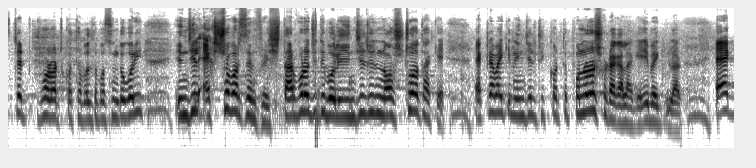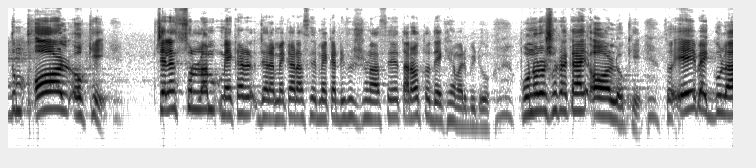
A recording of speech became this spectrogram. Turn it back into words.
স্ট্রেট ফরওয়ার্ড কথা বলতে পছন্দ করি ইঞ্জিল একশো পার্সেন্ট ফ্রেশ তারপরে যদি বলি ইঞ্জিল যদি নষ্টও থাকে, একটা বাইকের ইঞ্জিল ঠিক করতে পনেরোশো টাকা লাগে এই বাইকগুলোর। একদম অল ওকে চ্যালেঞ্জ করলাম মেকার যারা মেকার আছে মেকার ডিভিশন আছে, তারাও তো দেখে আমার ভিডিও পনেরোশো টাকায় অল ওকে তো এই ব্যাগগুলা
